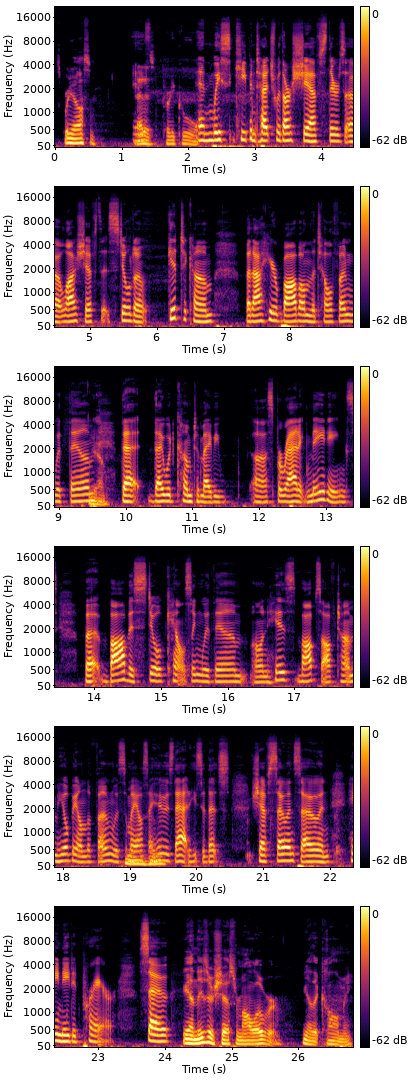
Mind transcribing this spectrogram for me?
It's pretty awesome. that is pretty cool. And we keep in touch with our chefs. There's a lot of chefs that still don't get to come, but I hear Bob on the telephone with them Yeah. that they would come to maybe uh, sporadic meetings. But Bob is still counseling with them on his Bob's off time. He'll be on the phone with somebody. I'll say, mm-hmm. "Who is that?" He said, "That's Chef so and so," and he needed prayer. So Yeah, and these are chefs from all over, you know, that call me,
